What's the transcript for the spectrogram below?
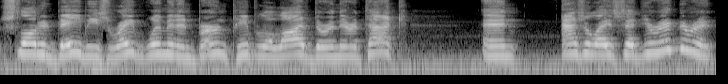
slaughtered babies, raped women, and burned people alive during their attack. And Azoulay said, You're ignorant.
